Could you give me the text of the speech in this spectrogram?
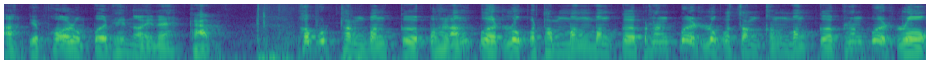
อะ เดี๋ยวพ่อลองเปิดให้หน่อยนะ ครับ พระพุทธังบังเกิดพระหลังเปิดโลกพระธรรมังบังเกิดพระทั้งเปิดโลกพระสังฆังบังเกิดพระทั้งเปิดโลก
